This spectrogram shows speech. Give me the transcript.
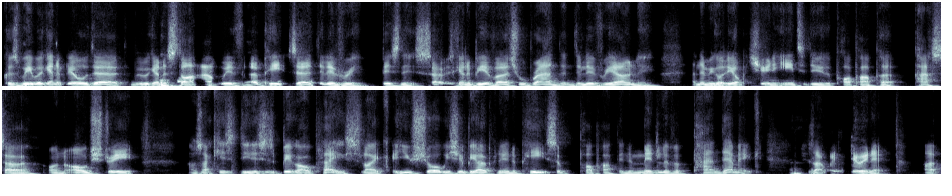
because we were going to build a. We were going to start out with a pizza delivery business, so it was going to be a virtual brand and delivery only. And then we got the opportunity to do the pop up at Passo on Old Street. I was like, Gizzi, this is a big old place. Like, are you sure we should be opening a pizza pop up in the middle of a pandemic? She's like, we're doing it. Like,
